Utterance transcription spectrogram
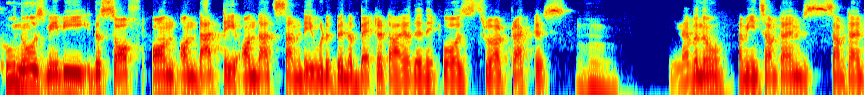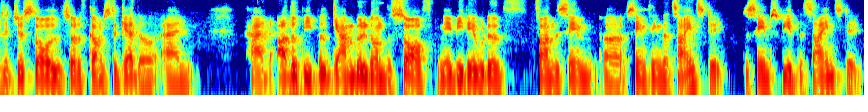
who knows maybe the soft on on that day on that sunday would have been a better tire than it was throughout practice. Mm-hmm. you never know. I mean sometimes sometimes it just all sort of comes together and had other people gambled on the soft, maybe they would have found the same uh, same thing that Sainz did, the same speed that Sainz did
